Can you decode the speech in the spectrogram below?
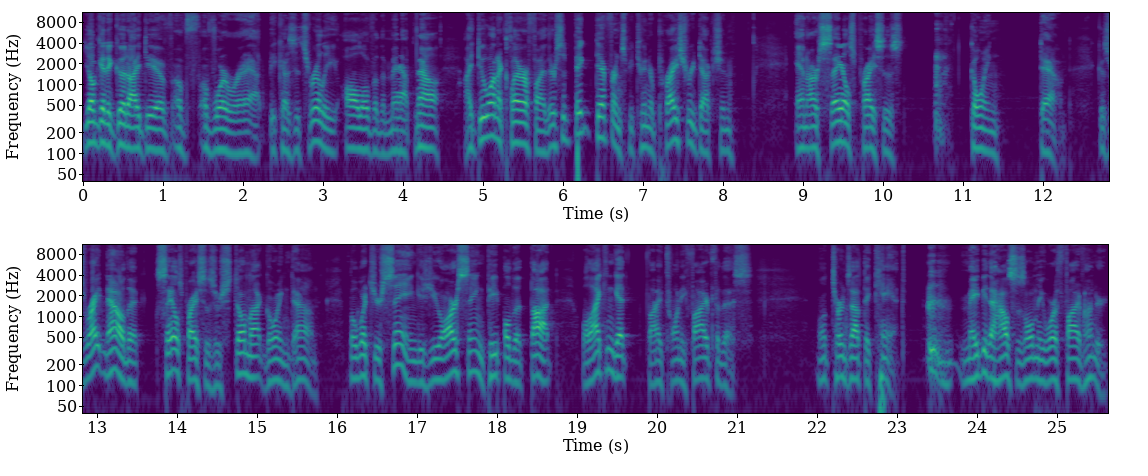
you'll get a good idea of, of, of where we're at because it's really all over the map. Now, I do want to clarify, there's a big difference between a price reduction and our sales prices going down. Because right now, the sales prices are still not going down. But what you're seeing is you are seeing people that thought, well, I can get 525 for this. Well, it turns out they can't. Maybe the house is only worth 500.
